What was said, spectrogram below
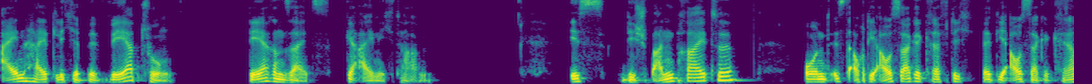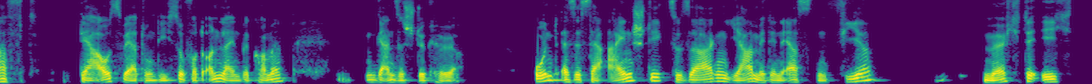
einheitliche Bewertung derenseits geeinigt haben, ist die Spannbreite und ist auch die aussagekräftig, äh, die Aussagekraft der Auswertung, die ich sofort online bekomme, ein ganzes Stück höher. Und es ist der Einstieg zu sagen, ja, mit den ersten vier möchte ich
